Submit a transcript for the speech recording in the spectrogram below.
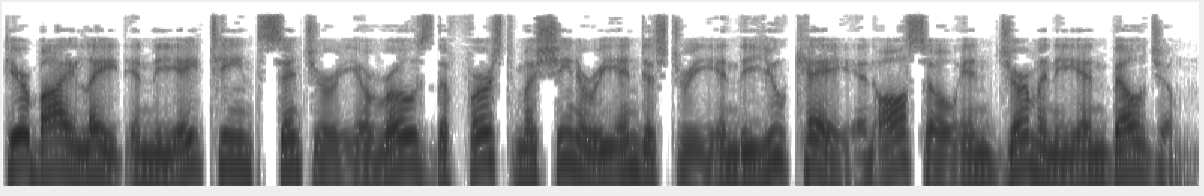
Hereby late in the 18th century arose the first machinery industry in the UK and also in Germany and Belgium.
